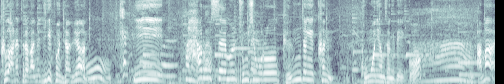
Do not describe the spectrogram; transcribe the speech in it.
그 안에 들어가면 이게 뭐냐면 오, 캠핑 이 하는 하루샘을 중심으로 굉장히 큰 공원이 형성이 돼 있고 아, 아마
